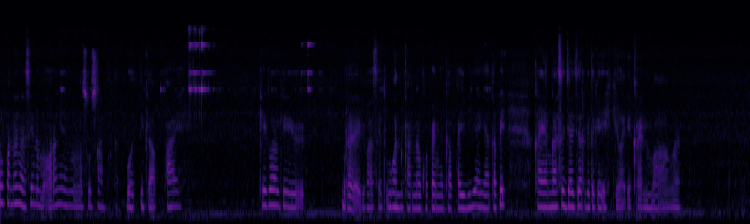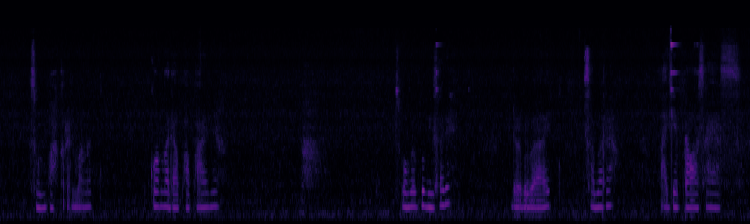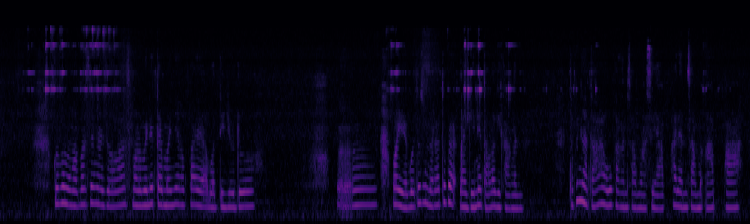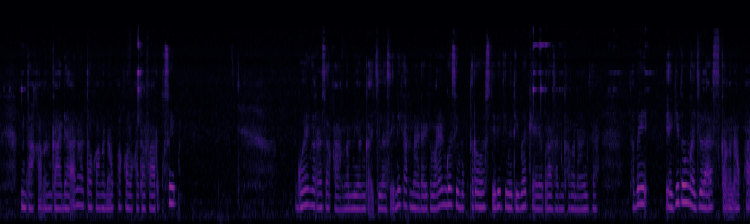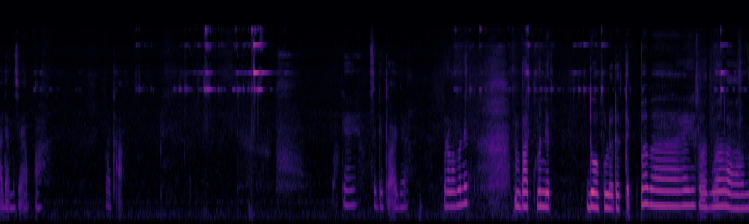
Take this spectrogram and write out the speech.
lo pernah gak sih nemu orang yang susah banget buat digapai? Kayak gue lagi berada di fase itu bukan karena gue pengen ngegapai dia ya tapi kayak nggak sejajar gitu kayak ih gila dia keren banget. Sumpah keren banget gue nggak ada apa-apanya. Semoga gue bisa deh. Udah lebih baik. Sabar ya. Lagi proses. Gue ngomong apa sih? Nggak jelas. Malam ini temanya apa ya buat di judul? Hmm. oh iya gue tuh sebenarnya tuh kayak lagi ini tau lagi kangen. Tapi nggak tahu kangen sama siapa dan sama apa entah kangen keadaan atau kangen apa kalau kata Faruk sih gue ngerasa kangen yang gak jelas ini karena dari kemarin gue sibuk terus jadi tiba-tiba kayak ada perasaan kangen aja. Tapi ya gitu nggak jelas kangen apa dan siapa. Gak tau. Oke segitu aja. Berapa menit? 4 menit 20 detik. Bye bye selamat malam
